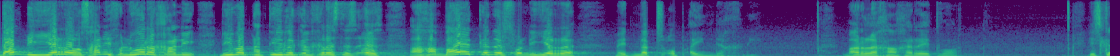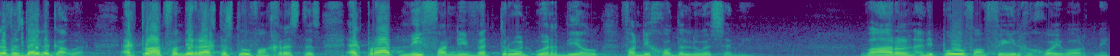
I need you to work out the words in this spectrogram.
Dank die Here, ons gaan nie verlore gaan nie, die wat natuurlik in Christus is. Daar gaan baie kinders van die Here met niks opeindig nie. Maar hulle gaan gered word. Die skrif is duidelik daaroor. Ek praat van die regterstoel van Christus. Ek praat nie van die wit troon oordeel van die goddelose nie. Waar hulle in die poel van vuur gegooi word nie.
